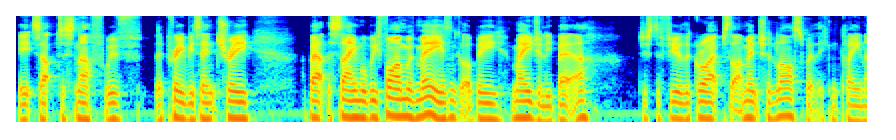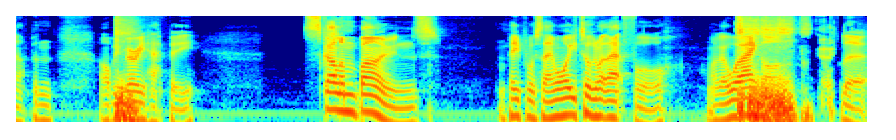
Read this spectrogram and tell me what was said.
it's up to snuff with their previous entry. About the same will be fine with me. It hasn't got to be majorly better. Just a few of the gripes that I mentioned last week they can clean up, and I'll be very happy. Skull and Bones. And people are saying, What are you talking about that for? And I go, Well, hang on. Look.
